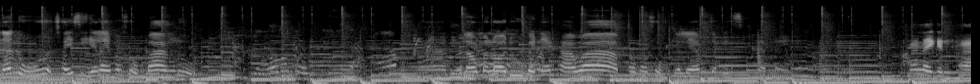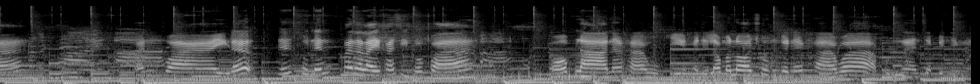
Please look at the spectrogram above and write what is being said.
แล้วหนูใช้สีอะไรผสมบ้างลูกเขียวมันจะมีครับอ่าเดี๋ยวเรามารอดูกันนะคะว่าพอผสมกันแล้วมันจะเป็นสีแบบไหนนะคะปั้นอะไรกันคะปั้นควายแล้วแล้วคนนั้นปั้นอะไรคะสีฟ้าฟ้าๆอ๋อปลานะคะโอเคค่ะเดี๋ยวเรามารอชมกันนะคะว่าผลงานจะเป็นยังไง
